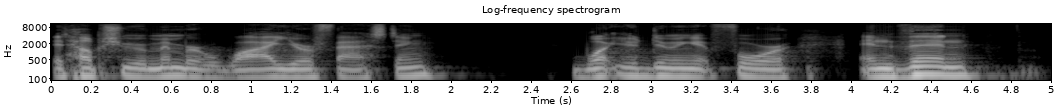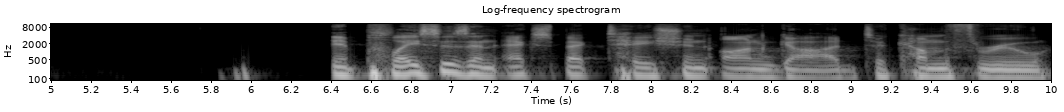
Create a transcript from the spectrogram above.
It helps you remember why you're fasting, what you're doing it for, and then it places an expectation on God to come through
